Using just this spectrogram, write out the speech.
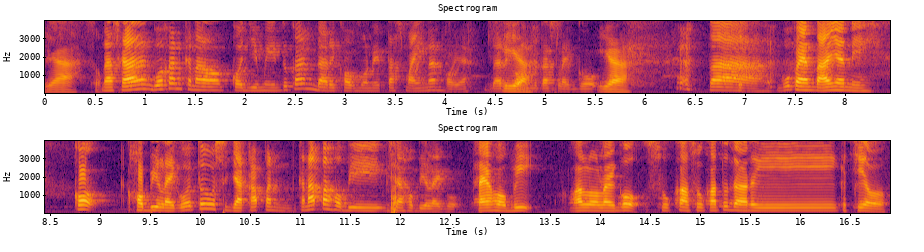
Ya, so, Nah sekarang gue kan kenal Kojimi itu kan dari komunitas mainan kok ya, dari Iya. komunitas Lego. ya. Nah, gue pengen tanya nih, kok hobi Lego tuh sejak kapan? Kenapa hobi bisa hobi Lego? Saya hobi kalau Lego suka-suka tuh dari kecil.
